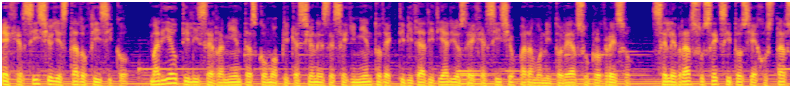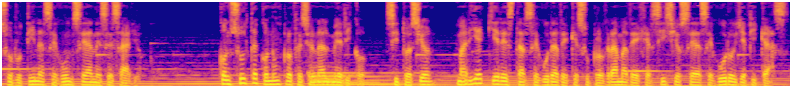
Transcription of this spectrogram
Ejercicio y estado físico, María utiliza herramientas como aplicaciones de seguimiento de actividad y diarios de ejercicio para monitorear su progreso, celebrar sus éxitos y ajustar su rutina según sea necesario. Consulta con un profesional médico. Situación, María quiere estar segura de que su programa de ejercicio sea seguro y eficaz.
